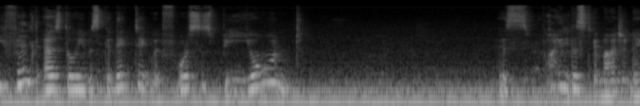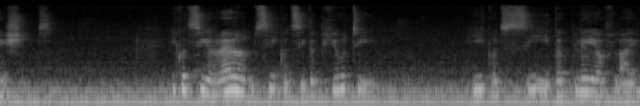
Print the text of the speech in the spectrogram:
He felt as though he was connecting with forces beyond his wildest imaginations. He could see realms, he could see the beauty, he could see the play of life.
